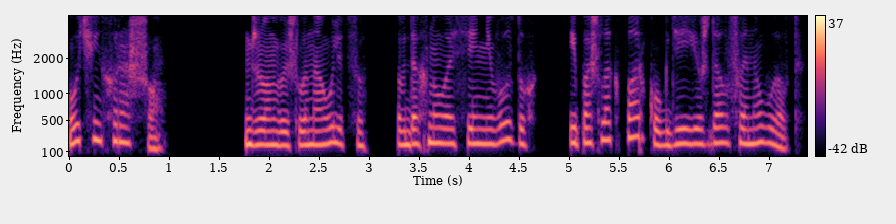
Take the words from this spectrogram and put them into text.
Очень хорошо. Джон вышла на улицу, вдохнула осенний воздух и пошла к парку, где ее ждал Фэна Уэлт,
